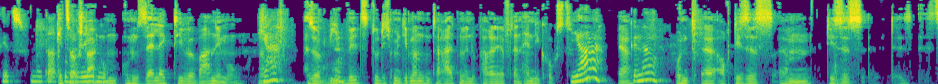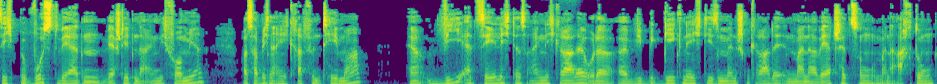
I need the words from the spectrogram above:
Jetzt geht es auch stark um, um selektive Wahrnehmung. Ne? Ja. Also wie ja. willst du dich mit jemandem unterhalten, wenn du parallel auf dein Handy guckst? Ja, ja? genau. Und äh, auch dieses, ähm, dieses sich bewusst werden, wer steht denn da eigentlich vor mir? Was habe ich denn eigentlich gerade für ein Thema? Ja, wie erzähle ich das eigentlich gerade oder äh, wie begegne ich diesem Menschen gerade in meiner Wertschätzung und meiner Achtung?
